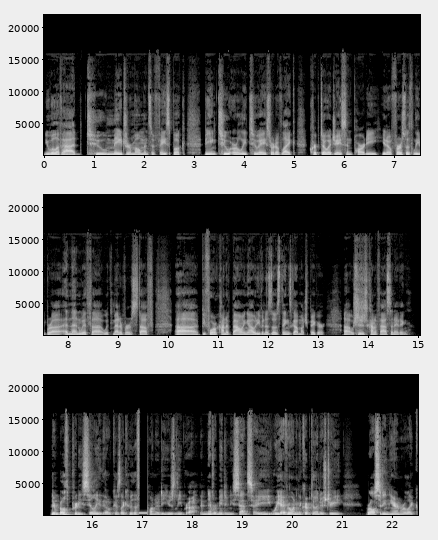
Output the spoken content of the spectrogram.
You will have had two major moments of facebook being too early to a sort of like crypto adjacent party you know first with libra and then with uh with metaverse stuff uh before kind of bowing out even as those things got much bigger uh which is just kind of fascinating they're both pretty silly though, because like who the f- wanted to use Libra? It never made any sense. we everyone in the crypto industry, we're all sitting here and we're like,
